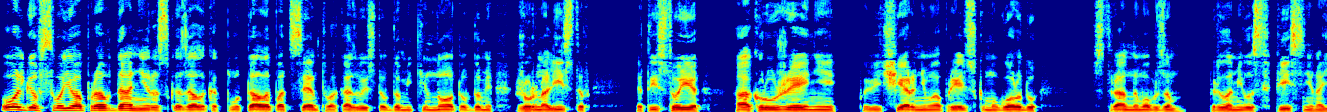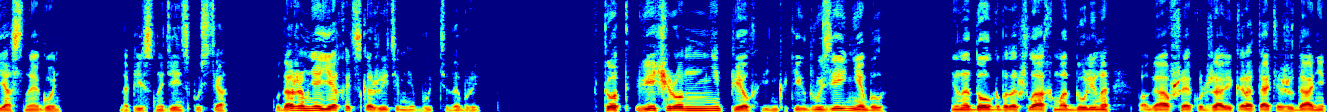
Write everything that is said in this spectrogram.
Ольга в свое оправдание рассказала, как плутала по центру, оказываясь то в доме кино, то в доме журналистов. Эта история о окружении по вечернему апрельскому городу странным образом преломилась в песне на ясный огонь, написано день спустя. «Куда же мне ехать, скажите мне, будьте добры». В тот вечер он не пел, и никаких друзей не было. Ненадолго подошла Ахмадулина, помогавшая Куджаве коротать ожидания,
